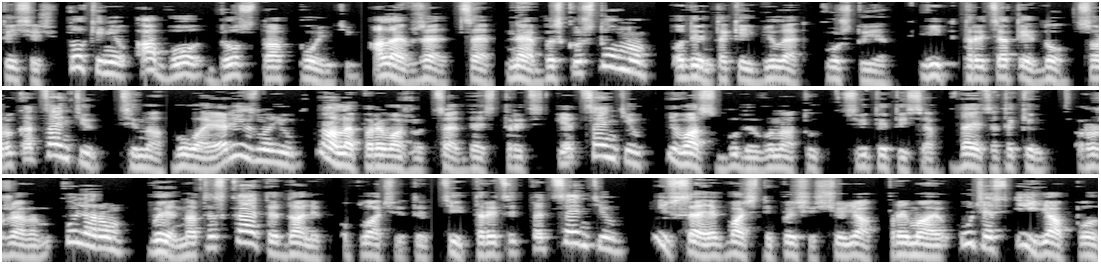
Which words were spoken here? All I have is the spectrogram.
тисяч токенів або до 100 поінтів. Але вже це не безкоштовно. Один такий білет коштує від 30 до 40 центів. Ціна буває різною, ну але переважно це десь 35 центів, і вас буде вона тут світитися, здається, таким рожевим кольором. Ви натискаєте, далі оплачуєте ці 35 центів. І все, як бачите, пише, що я приймаю участь, і я по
